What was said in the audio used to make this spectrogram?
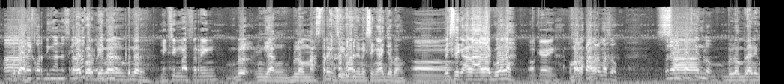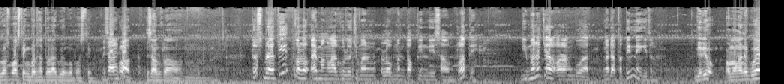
uh, udah recordingan segala macam udah recordingan bener. bener Mixing mastering. Bel- yang belum mastering sih masih mixing aja bang Oh. mixing ala ala gue lah Oke. Malah SoundCloud ala- udah masuk Udah posting belum? belum berani gue posting baru satu lagu yang gue posting di SoundCloud. di SoundCloud Terus berarti kalau emang lagu lo cuman lo mentokin di SoundCloud ya? Gimana cara orang buat ngedapetinnya gitu loh? jadi omongannya gue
